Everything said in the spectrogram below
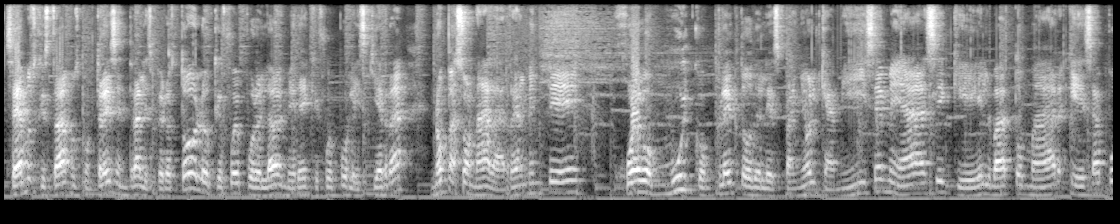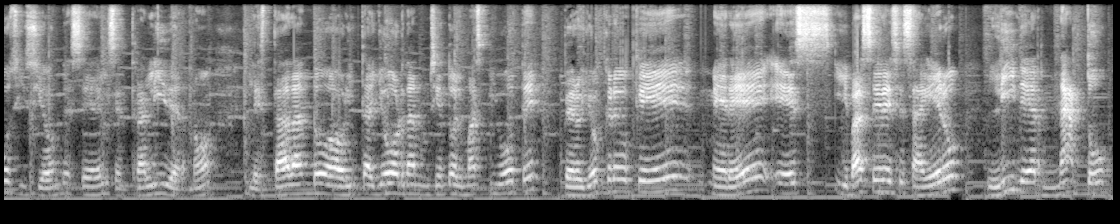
sabemos que estábamos con tres centrales, pero todo lo que fue por el lado de Merey, que fue por la izquierda, no pasó nada, realmente juego muy completo del español que a mí se me hace que él va a tomar esa posición de ser el central líder, ¿no? Le está dando ahorita Jordan siendo el más pivote, pero yo creo que Meré es y va a ser ese zaguero líder nato,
